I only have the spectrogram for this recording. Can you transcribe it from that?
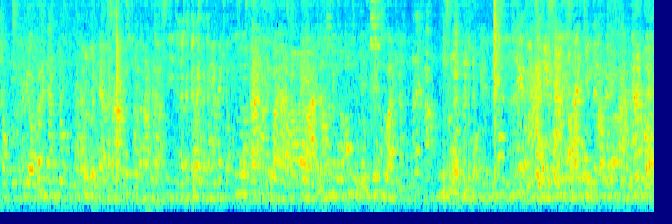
เดี๋ยวได้ยังอยู่เป็นแสามคือบ้านที่ว่าอยู่ห้องอยู่ในสวนค่ะกินเลยเอาเลยค่ะหน้าบอก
